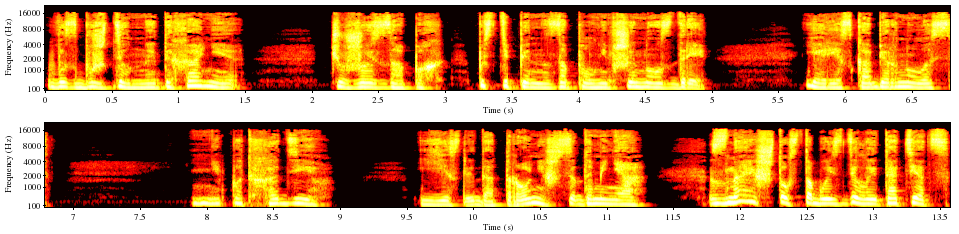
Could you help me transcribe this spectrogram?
возбужденное дыхание, чужой запах, постепенно заполнивший ноздри. Я резко обернулась. «Не подходи. Если дотронешься до меня, знаешь, что с тобой сделает отец?»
